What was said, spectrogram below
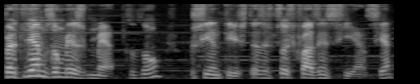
partilhamos o mesmo método, os cientistas, as pessoas que fazem ciência.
